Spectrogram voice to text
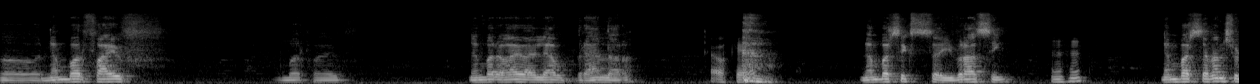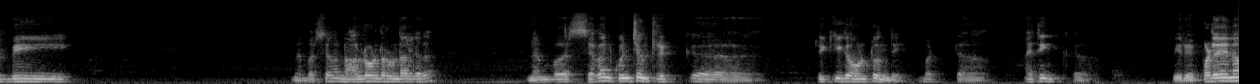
Uh, number five, number five, number five, I will have Brian Lara. Okay. number six, uh, Yuvraj Singh. Mm-hmm. Number seven should be number seven allrounder ఉండాలి కదా. నెంబర్ సెవెన్ కొంచెం ట్రిక్ ట్రిక్కీగా ఉంటుంది. బట్ ఐ థింక్ మీరు ఎప్పుడైనా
